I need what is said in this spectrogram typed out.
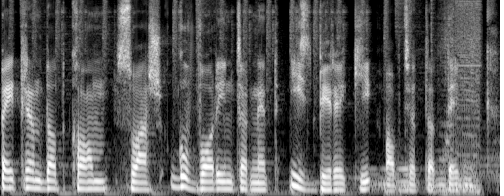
patreon.com slash говори интернет, избирайки опцията Денник.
